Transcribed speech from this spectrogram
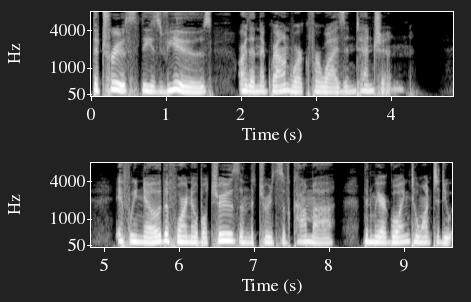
The truths, these views, are then the groundwork for wise intention. If we know the Four Noble Truths and the truths of Kamma, then we are going to want to do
